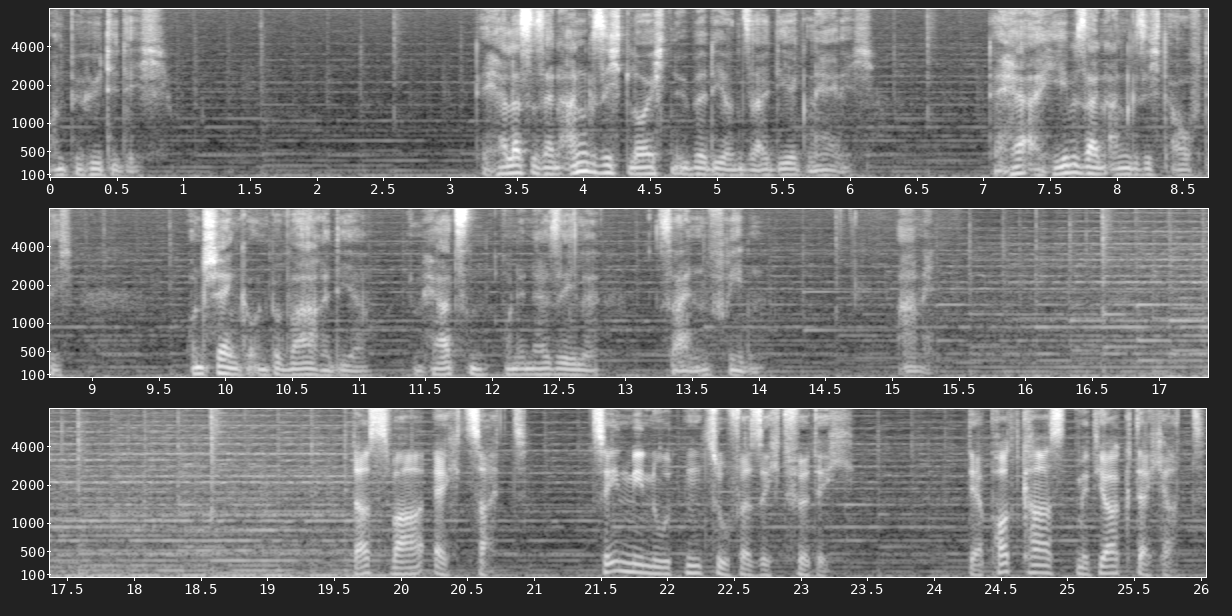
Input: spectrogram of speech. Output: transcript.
und behüte dich. Der Herr lasse sein Angesicht leuchten über dir und sei dir gnädig. Der Herr erhebe sein Angesicht auf dich und schenke und bewahre dir im Herzen und in der Seele seinen Frieden. Amen. Das war Echtzeit. 10 Minuten Zuversicht für dich. Der Podcast mit Jörg Dechert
